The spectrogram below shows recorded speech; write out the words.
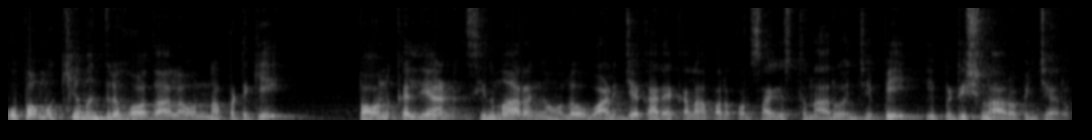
ఉప ముఖ్యమంత్రి హోదాలో ఉన్నప్పటికీ పవన్ కళ్యాణ్ సినిమా రంగంలో వాణిజ్య కార్యకలాపాలు కొనసాగిస్తున్నారు అని చెప్పి ఈ పిటిషన్లో ఆరోపించారు.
